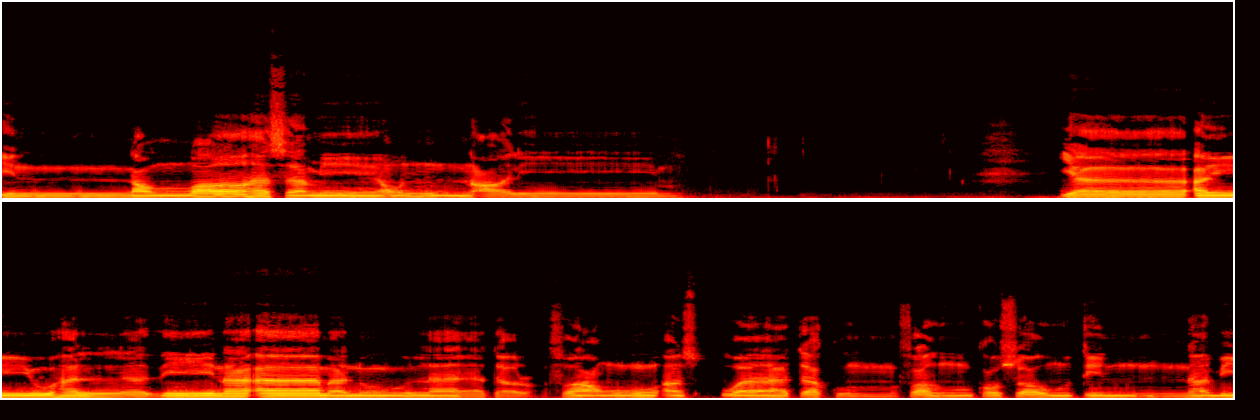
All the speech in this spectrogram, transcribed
إن الله سميع عليم يا أيها الذين آمنوا لا ترفعوا أصواتكم فوق صوت النبي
